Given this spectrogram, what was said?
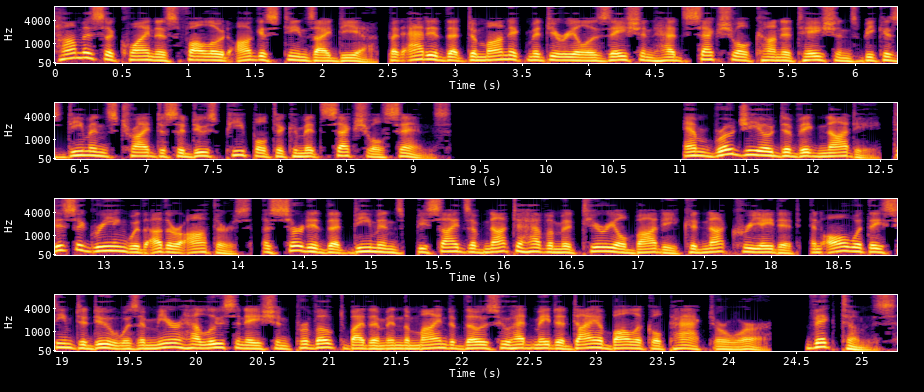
Thomas Aquinas followed Augustine's idea, but added that demonic materialization had sexual connotations because demons tried to seduce people to commit sexual sins. Ambrogio de Vignati, disagreeing with other authors, asserted that demons, besides of not to have a material body could not create it, and all what they seemed to do was a mere hallucination provoked by them in the mind of those who had made a diabolical pact or were victims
